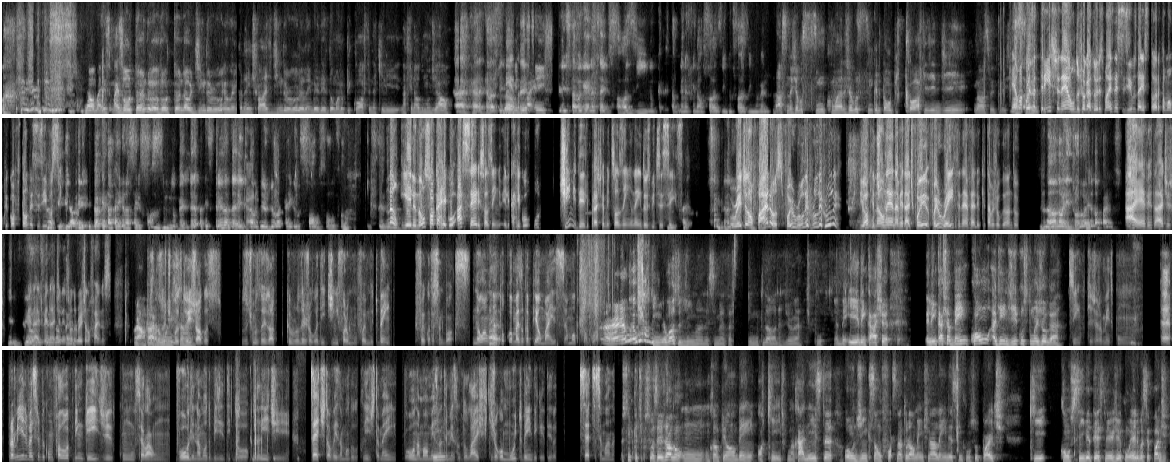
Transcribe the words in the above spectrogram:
Não, mas, mas voltando, voltando ao Jim Duru, eu lembro, quando a gente fala de Jim Duru, eu lembro dele tomando pick-off naquele, na final do Mundial. Ah, cara, aquela final, velho. 2016. Ele estava ganhando a série sozinho, cara. Ele estava ganhando a final sozinho, sozinho, velho. Nossa, no jogo 5, mano. Jogo 5 ele tomou pick-off de Jim. Nossa, foi triste. É uma Nossa, coisa velho. triste, né? Um dos jogadores mais decisivos da história tomar um pick-off tão decisivo Não, assim. pior que, pior que ele tá carregando a série sozinho, velho. Já era pra ter esse 3x0. Ele Cara. tava de lá carregando solo, Não, e ele não só carregou a série sozinho, ele carregou o time dele praticamente sozinho, né, em 2016. Sempre, né? O Regional Finals foi o Ruler, Ruler, Ruler. Pior É, que não, né? Na verdade foi, foi o Wraith, né, velho, que tava jogando. Não, não, ele entrou no Regional Finals. Ah, é verdade. Verdade, verdade. Ele entrou no. Regional Finals. Brown tá os últimos também. dois jogos. Os últimos dois jogos que o Ruler jogou de Jin foram, foi muito bem. Que foi contra a Sandbox. Não, É. não tocou mais no campeão, mas é uma opção boa. É, eu, eu gosto do Jim, eu gosto do Jim, mano, nesse meta. Muito da hora de jogar. Tipo, é bem. E ele encaixa. Ele encaixa bem como a Jinji costuma jogar. Sim, que geralmente com. É, pra mim ele vai servir como follow-up de engage com, sei lá, um vôlei na mão do, do Clid, set talvez na mão do Clid também, ou na mão mesmo Sim. até mesmo do Life, que jogou muito bem de, de set essa semana. Eu sinto que, tipo, se você joga um, um campeão bem ok, tipo uma Kalista ou um Jin que são fortes naturalmente na lane, assim, com suporte que consiga ter sinergia com ele, você pode.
